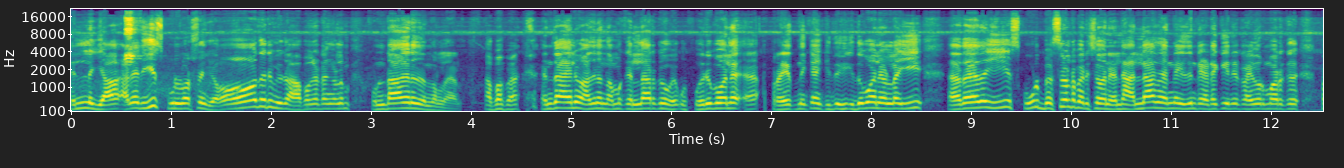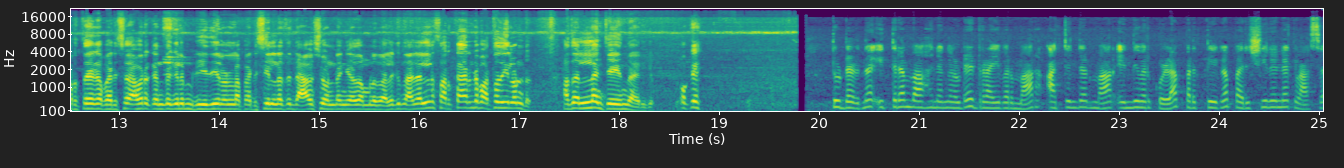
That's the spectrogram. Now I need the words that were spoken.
എല്ലാ അതായത് ഈ സ്കൂൾ വർഷം യാതൊരുവിധ അപകടങ്ങളും ഉണ്ടാകരുതെന്നുള്ളതാണ്. അപ്പോൾ എന്തായാലും അതിന് നമുക്ക് എല്ലാവർക്കും ഒരുപോലെ പ്രയത്നിക്കാം. ഇത് ഇതുപോലെയുള്ള ഈ അതായത് ഈ സ്കൂൾ ബസ്സുകളുടെ പരിശോധന അല്ല അല്ലാതെ തന്നെ ഇതിന്റെ ഇടയ്ക്ക് ഇനി ഡ്രൈവർമാർക്ക് പ്രത്യേക പരിശോ അവർക്ക് എന്തെങ്കിലും രീതിയിലുള്ള പരിശീലനത്തിന്റെ ആവശ്യമുണ്ടെങ്കിൽ അത് നമ്മൾ നൽകുന്നത് അതെല്ലാം സർക്കാരിന്റെ പദ്ധതിയിലുണ്ട്. അതെല്ലാം ചെയ്യുന്നതായിരിക്കും. ഓക്കെ? തുടർന്ന് ഇത്തരം വാഹനങ്ങളുടെ ഡ്രൈവർമാർ അറ്റൻഡർമാർ എന്നിവർക്കുള്ള പ്രത്യേക പരിശീലന class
